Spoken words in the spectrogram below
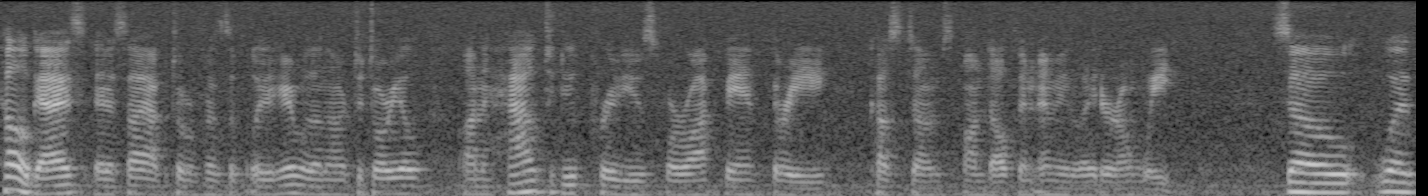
Hello guys, it is I, October Player here with another tutorial on how to do previews for Rock Band 3 customs on Dolphin Emulator on Wii. So, with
